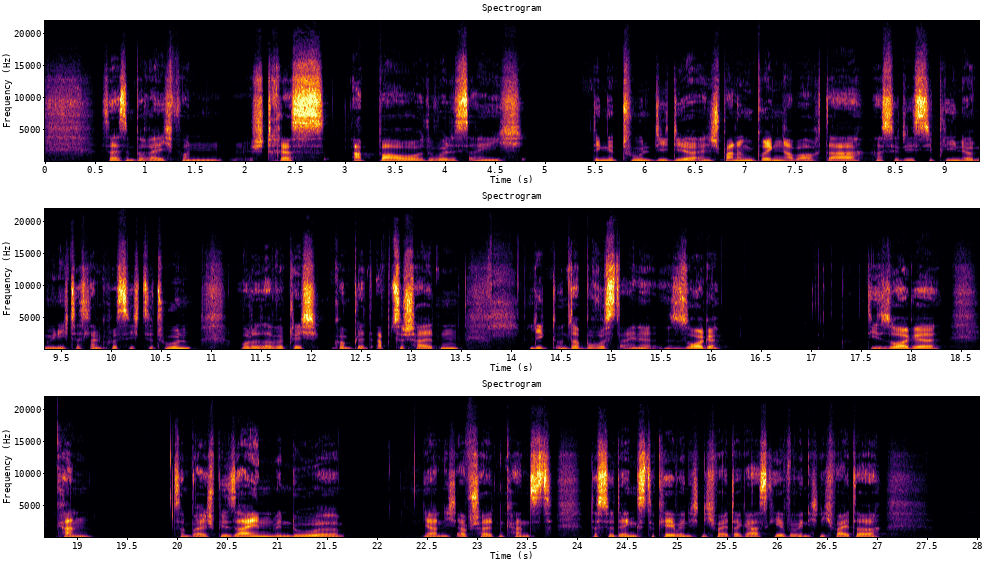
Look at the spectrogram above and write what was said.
sei es im Bereich von Stressabbau, du wolltest eigentlich Dinge tun, die dir Entspannung bringen, aber auch da hast du die Disziplin irgendwie nicht, das langfristig zu tun oder da wirklich komplett abzuschalten, liegt unterbewusst eine Sorge. Die Sorge kann zum Beispiel sein, wenn du ja nicht abschalten kannst, dass du denkst, okay, wenn ich nicht weiter Gas gebe, wenn ich nicht weiter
